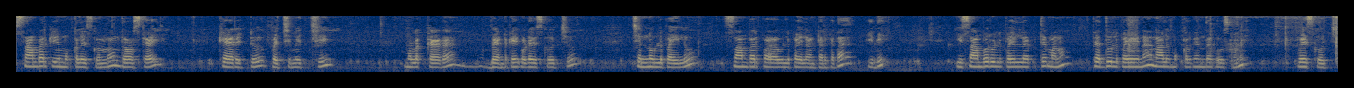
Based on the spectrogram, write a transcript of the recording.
సాంబార్కి ముక్కలు వేసుకుందాం. దోసకాయ క్యారెట్ పచ్చిమిర్చి ములక్కాడ బెండకాయ కూడా వేసుకోవచ్చు. చిన్న ఉల్లిపాయలు సాంబార్ ఉల్లిపాయలు అంటారు కదా ఇది. ఈ సాంబార్ ఉల్లిపాయలు లేకపోతే మనం పెద్ద ఉల్లిపాయ అయినా నాలుగు ముక్కల కింద కోసుకొని వేసుకోవచ్చు.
